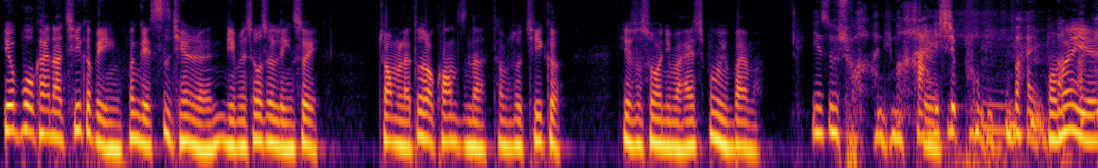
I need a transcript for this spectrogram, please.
又拨开那七个饼，分给四千人，你们说是零碎，装满了多少筐子呢？他们说七个。耶稣说：“你们还是不明白吗？”耶稣说：“你们还是不明白？”我们也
